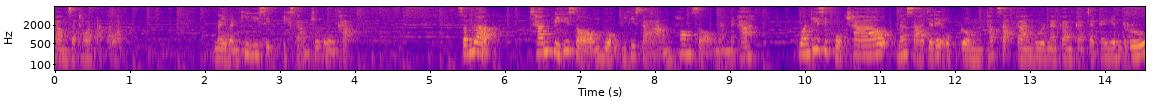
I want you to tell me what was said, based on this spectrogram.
กรรมสะท้อนอัตลักษณ์ ในวันที่ 20 อีก 3 ชั่วโมงค่ะสำหรับชั้นปีที่ 2 บวกปีที่ 3 ห้อง 2 นั้นนะคะ วันที่ 16 เช้า นักศึกษาจะได้อบรมทักษะการบูรณาการการจัดการเรียนรู้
